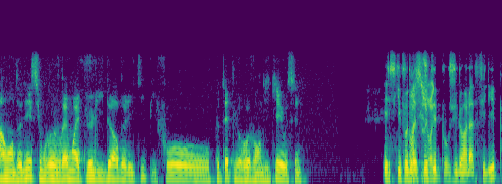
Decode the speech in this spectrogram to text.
à un moment donné, si on veut vraiment être le leader de l'équipe, il faut peut-être le revendiquer aussi. Et ce qu'il faudrait souhaiter pour Julien Alaphilippe,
